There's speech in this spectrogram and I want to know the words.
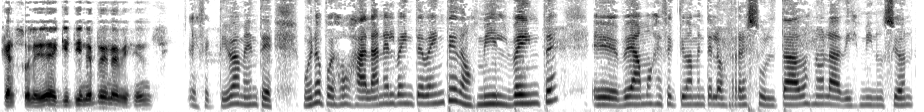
casualidad. Aquí tiene plena vigencia. Efectivamente. Bueno, pues ojalá en el 2020, 2020, eh, veamos efectivamente los resultados, no la disminución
